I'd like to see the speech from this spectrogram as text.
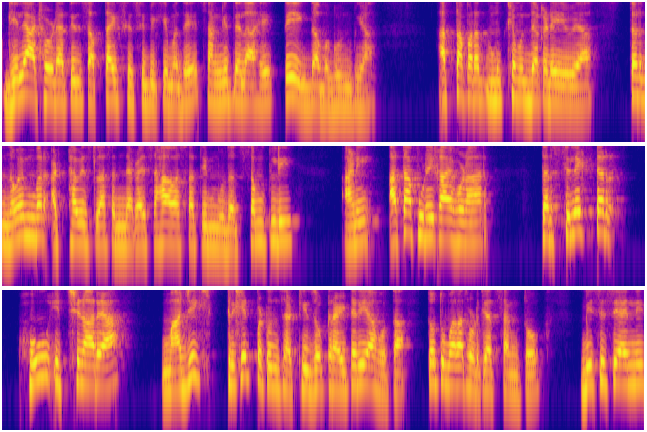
गेल्या आठवड्यातील साप्ताहिक सी सी बी केमध्ये सांगितलेलं आहे ते एकदा बघून घ्या. आत्ता परत मुख्य मुद्द्याकडे येऊया. तर नोव्हेंबर अठ्ठावीसला संध्याकाळी सहा वाजता ती मुदत संपली. आणि आता पुढे काय होणार? तर सिलेक्टर होऊ इच्छिणाऱ्या माजी क्रिकेटपटूंसाठी जो क्रायटेरिया होता तो तुम्हाला थोडक्यात सांगतो. बी सी सी आयनी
